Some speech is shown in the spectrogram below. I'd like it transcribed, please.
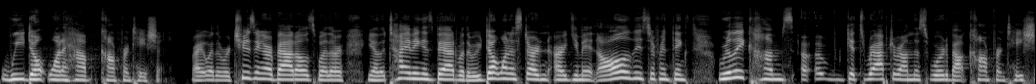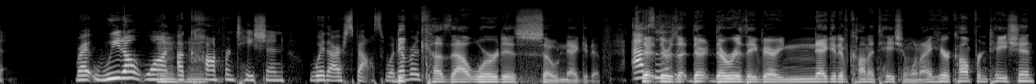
we don't want to have confrontation, right? Whether we're choosing our battles, whether you know the timing is bad, whether we don't want to start an argument, all of these different things really comes uh, uh, gets wrapped around this word about confrontation, right? We don't want a mm-hmm. confrontation with our spouse, whatever. because that word is so negative. There- there's Absolutely. a, there, there is a very negative connotation. When I hear confrontation,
